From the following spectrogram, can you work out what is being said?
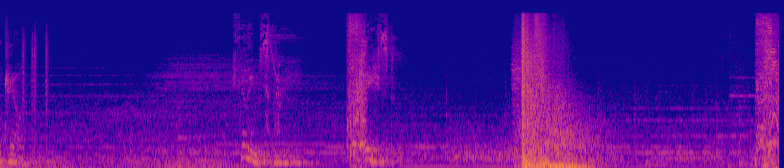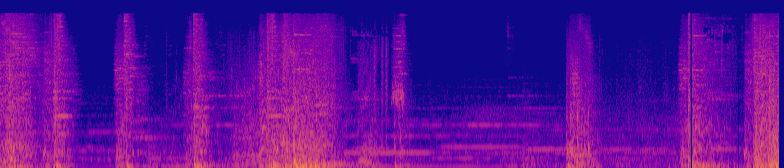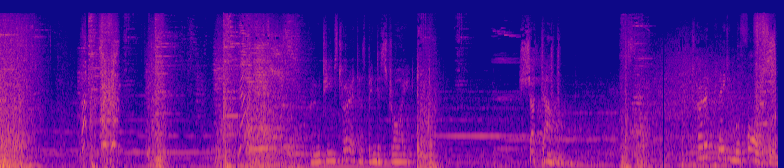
Double kill. Blue team's turret has been destroyed. Shut down. Turret plating will fall soon.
